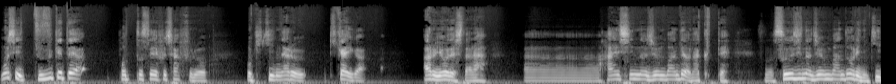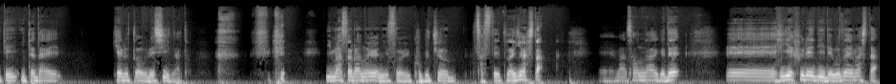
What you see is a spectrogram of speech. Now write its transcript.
もし続けて、ポッドセーフシャッフルをお聞きになる機会があるようでしたら、あ配信の順番ではなくて、その数字の順番通りに聞いていただけると嬉しいなと。今更のようにそういう告知をさせていただきました。えー、まあそんなわけで、えー、ヒゲフレディでございました。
